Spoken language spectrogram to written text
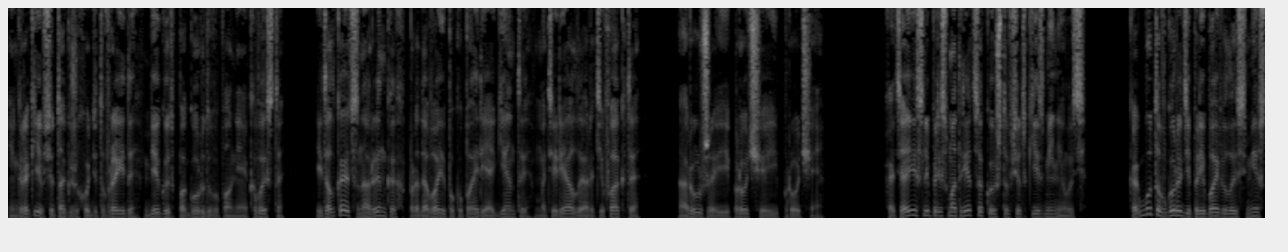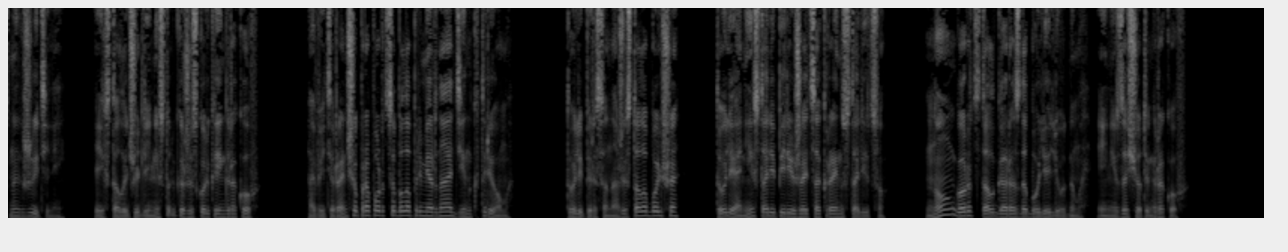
Игроки все так же ходят в рейды, бегают по городу, выполняя квесты, и толкаются на рынках, продавая и покупая реагенты, материалы, артефакты, оружие и прочее, и прочее. Хотя, если присмотреться, кое-что все-таки изменилось. Как будто в городе прибавилось местных жителей. Их стало чуть ли не столько же, сколько игроков. А ведь раньше пропорция была примерно один к трем. То ли персонажей стало больше, то ли они стали переезжать с окраин в столицу. Но город стал гораздо более людным, и не за счет игроков.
